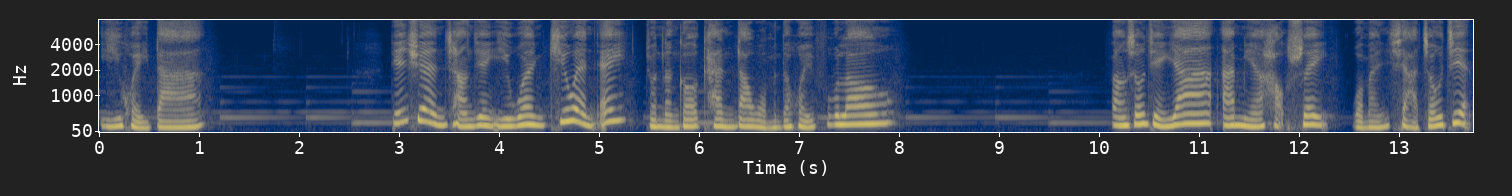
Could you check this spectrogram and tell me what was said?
一回答。点选常见疑问 Q&A，就能够看到我们的回复喽。放松减压，安眠好睡，我们下周见。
